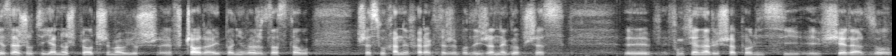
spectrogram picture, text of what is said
Zarzuty Janusz P. otrzymał już e, wczoraj, ponieważ został przesłuchany w charakterze podejrzanego przez funkcjonariusza policji w Sieradzu.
